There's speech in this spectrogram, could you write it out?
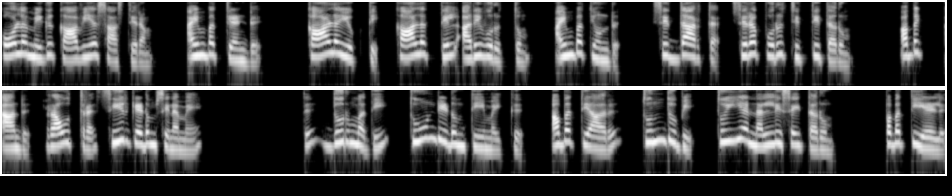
கோலமிகு காவிய சாஸ்திரம். ஐம்பத்திரண்டு காலயுக்தி காலத்தில் அறிவுறுத்தும். ஐம்பத்தி ஒன்று சித்தார்த்த சிறப்புறு சித்தி தரும். அபக் ஆண்டு. ரௌத்ர சீர்கெடும் சினமே. துர்மதி தூண்டிடும் தீமைக்கு. அபத்தியாறு துந்துபி துய்ய நல்லிசை தரும். பபத்தி ஏழு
